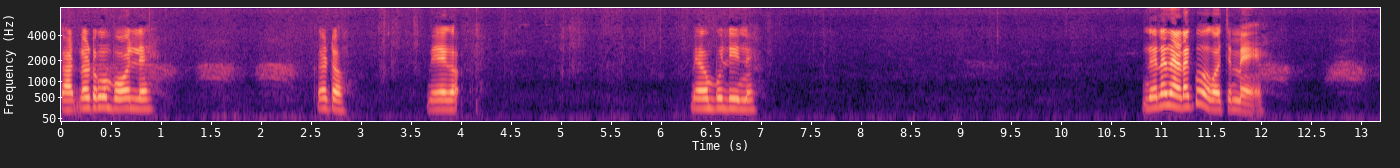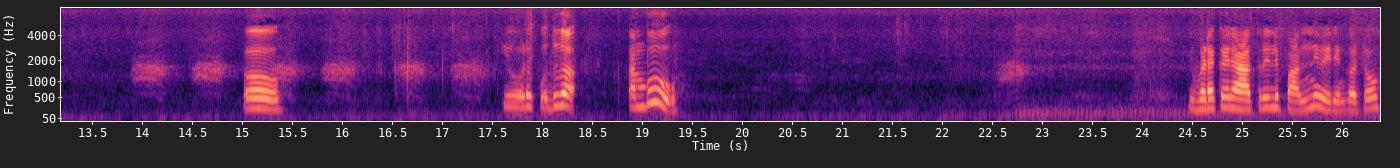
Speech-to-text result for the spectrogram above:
കാട്ടിലോട്ടൊന്നും പോവല്ലേ? കേട്ടോ? വേഗം. വേഗം പുല്ല് തന്നെ. ഇന്നലെ നടക്കുമോ കൊച്ചമ്മേ? ഓ. ഇവിടെ കൊതുക. അമ്പു. ഇവിടൊക്കെ രാത്രിയിൽ പന്നി വരും കേട്ടോ.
